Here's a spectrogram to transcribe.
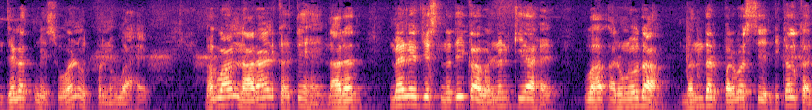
जगत में सुवर्ण उत्पन्न हुआ है। भगवान नारायण कहते हैं, नारद, मैंने जिस नदी का वर्णन किया है, वह अरुणोदा बंदर पर्वत से निकलकर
